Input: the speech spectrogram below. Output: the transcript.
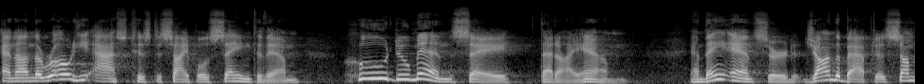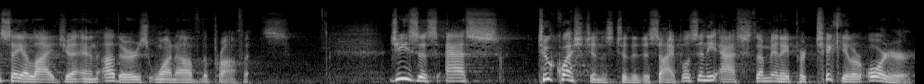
and on the road he asked his disciples, saying to them, Who do men say that I am? And they answered, John the Baptist, some say Elijah, and others one of the prophets. Jesus asks two questions to the disciples, and he asks them in a particular order.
